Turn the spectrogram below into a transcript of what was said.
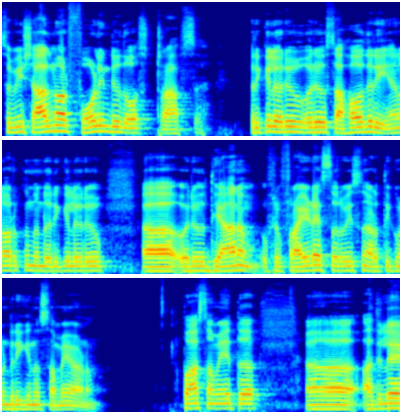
so we shall not fall into those traps ഒരിക്കലും ഒരു ഒരു സഹോദരി ഞാൻ ഓർക്കുന്നുണ്ട് ഒരിക്കലൊരു ഒരു ധ്യാനം ഒരു ഫ്രൈഡേ സർവീസ് നടത്തിക്കൊണ്ടിരിക്കുന്ന സമയമാണ്. അപ്പോൾ ആ സമയത്ത് അതിലെ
